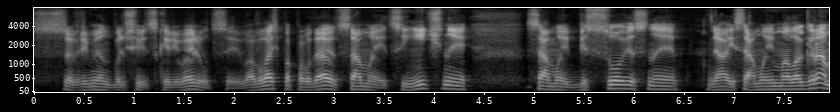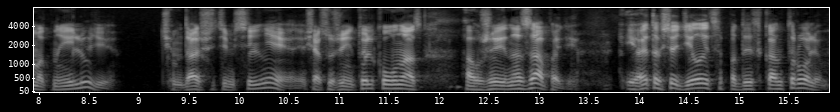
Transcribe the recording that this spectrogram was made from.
со времен большевистской революции. Во власть попадают самые циничные, самые бессовестные, да, и самые малограмотные люди. Чем дальше, тем сильнее. Сейчас уже не только у нас, а уже и на Западе. И это все делается под их контролем,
